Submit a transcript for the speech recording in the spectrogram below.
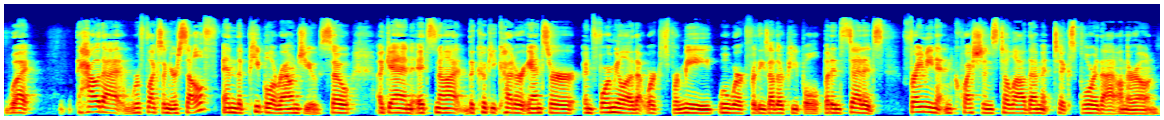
what how that reflects on yourself and the people around you. So again, it's not the cookie cutter answer and formula that works for me will work for these other people, but instead it's framing it in questions to allow them to explore that on their own.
